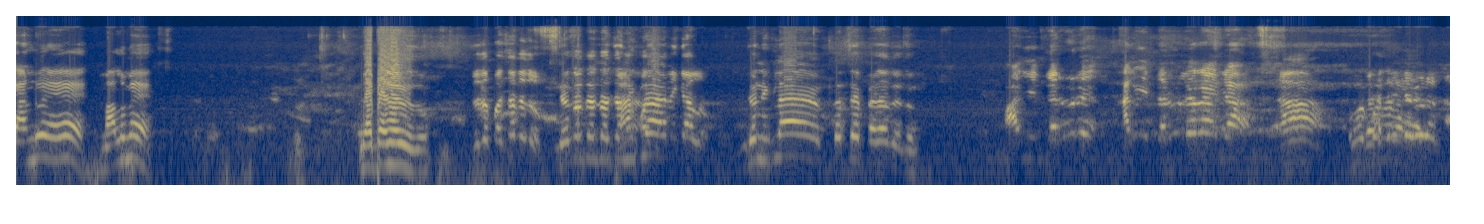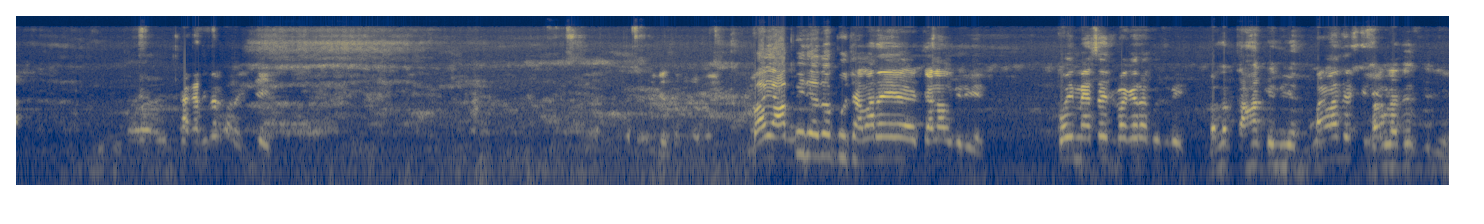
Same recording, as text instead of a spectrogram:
गांडू है मालूम है। मैं पैसा दे दो। दे दो पैसा दे दो। दे दो दे दो जो निकला निकालो। जो निकला है उधर से पैसा दे दो। आज इंटरव्यू खाली इंटरव्यू ले रहे हैं क्या? हाँ और पैसा इंटरव्यू लेना টাকা দিবেন পরে भाई आप भी दे दो कुछ हमारे चैनल के लिए कोई मैसेज वगैरह कुछ भी मतलब कहाँ के लिए बांग्लादेश के लिए बांग्लादेश के लिए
